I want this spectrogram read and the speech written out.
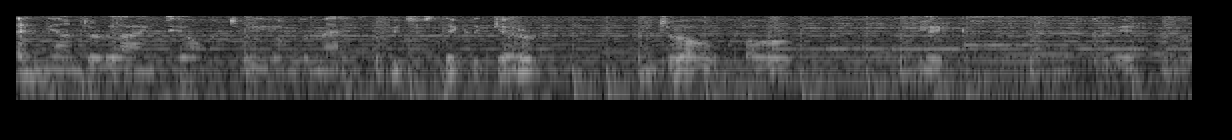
any underlying geometry on the mesh. You just take the curve and draw or click and create stuff.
